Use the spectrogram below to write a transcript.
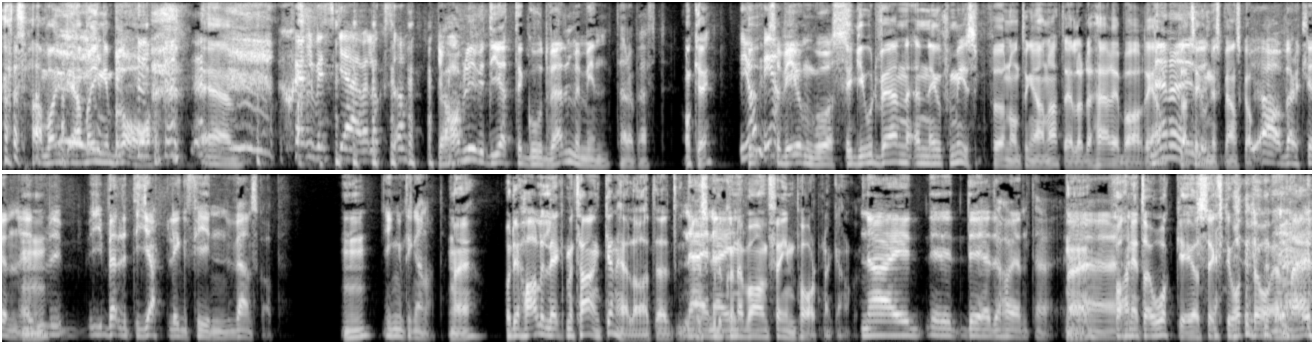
att han var, han var ingen bra. Eh, Självisk jävel också. Jag har blivit jättegod vän med min terapeut. Okej. Jag med. Så vi umgås. Är god vän en eufemism för någonting annat? Eller det här är bara rent platonisk vänskap? Ja, verkligen. En Väldigt hjärtlig, fin vänskap. Ingenting annat. Nej. Och det har aldrig lekt med tanken heller att det, det Nej, skulle nej. kunna vara en fin partner kanske? Nej, det, det, har jag inte. Nej. Eh, För han heter Åke, jag är 68 år. Eller nej?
